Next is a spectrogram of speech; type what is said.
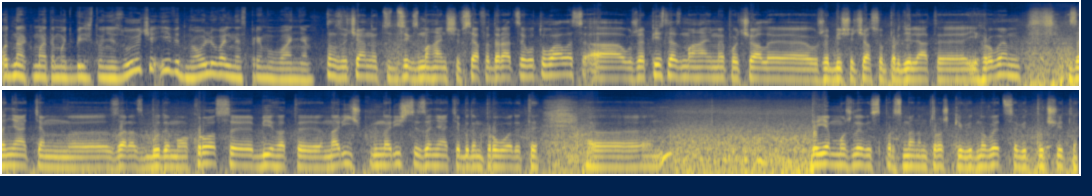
Однак матимуть більш тонізуюче і відновлювальне спрямування. Звичайно, цих змагань ще вся федерація готувалася, а вже після змагань ми почали вже більше часу приділяти ігровим заняттям. Е, Зараз будемо кроси бігати, на річку, на річці заняття будемо проводити. Даємо можливість спортсменам трошки відновитися, відпочити.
